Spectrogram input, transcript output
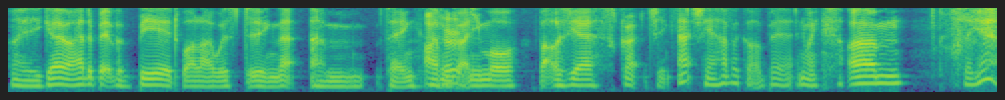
There you go. I had a bit of a beard while I was doing that um, thing. I I haven't got any more, but I was yeah scratching. Actually, I haven't got a beard anyway. Um, so yeah,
